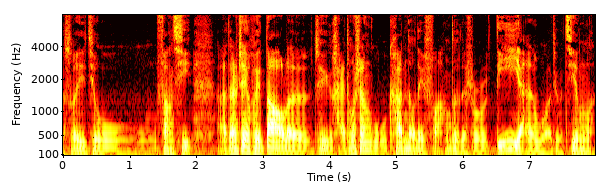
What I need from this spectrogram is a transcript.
所以就放弃啊。但是这回到了这个海坨山谷，看到那房子的时候，第一眼我就惊了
